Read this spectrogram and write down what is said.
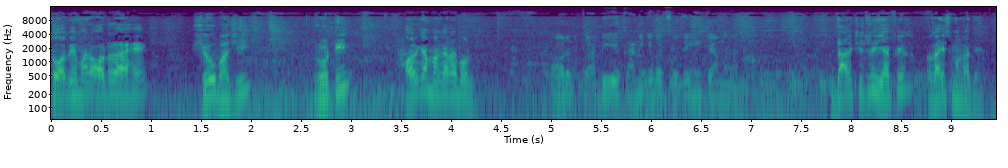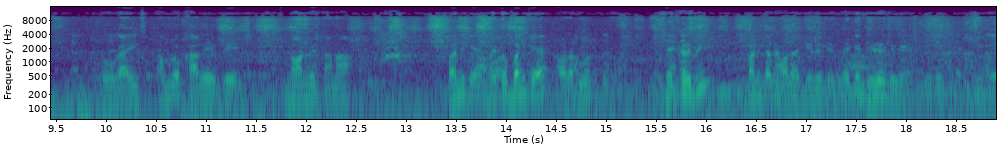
तो अभी हमारा ऑर्डर आया है शेव भाजी रोटी और क्या मंगा रहा है बोल? और अभी ये खाने के बाद सोचेंगे क्या मंगाना दाल खिचड़ी या फिर राइस मंगाते तो गाइस हम लोग खा रहे वेज नॉन वेज खाना। बन गया मैं तो बन गया है और अभी शेखर भी। बंद करने वाला है धीरे धीरे लेकिन धीरे धीरे। क्योंकि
